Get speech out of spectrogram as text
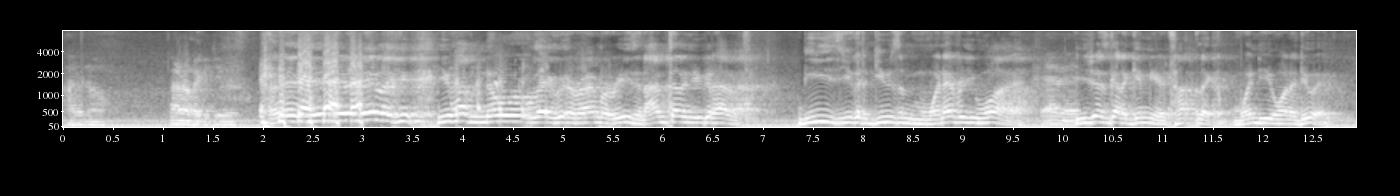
I don't know. I don't know if I could do this. you know what I mean? Like you, you have no like rhyme or reason. I'm telling you, you could have these. You could use them whenever you want. Yeah. You just gotta give me your time. Like when do you want to do it?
